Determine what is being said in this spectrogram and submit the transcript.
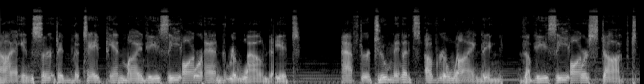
I inserted the tape in my VCR and rewound it. After two minutes of rewinding, the VCR stopped.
